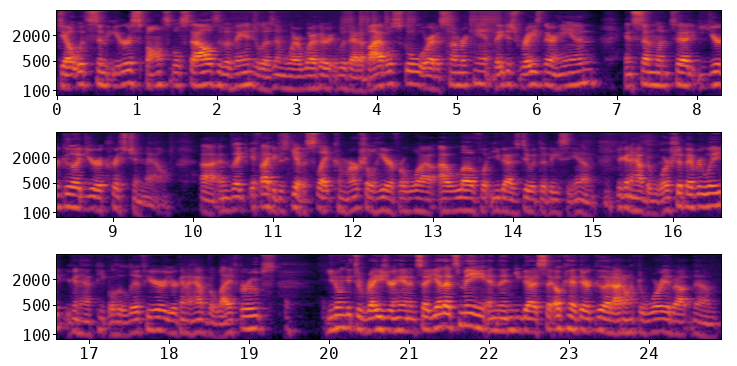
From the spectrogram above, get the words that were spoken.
Dealt with some irresponsible styles of evangelism where whether it was at a Bible school or at a summer camp, they just raised their hand and someone said, You're good, you're a Christian now. Uh, and like, if I could just give a slight commercial here for a while, I love what you guys do at the BCM. You're to have the worship every week. You're to have people who live here. You're to have the life groups. You don't get to raise your hand and say, "Yeah, that's me," and then you guys say, "Okay, they're good. I don't have to worry about them."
